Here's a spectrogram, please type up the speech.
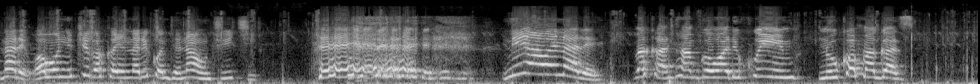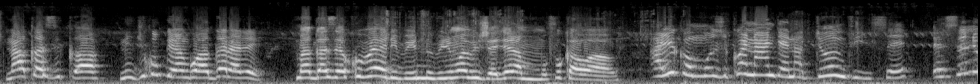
nare wabonye uciga akayina ariko njye nawe uncikira ni yawe nare baka ntabwo wari kwima ni uko mpagaze. Ni akazi kawe ni ikikubwiye ngo uhagarare. Mpagaze kubera ibintu birimo bijegera mu mufuka wawe. Ariko muzi ko nanjye nabyumvise? Ese ni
